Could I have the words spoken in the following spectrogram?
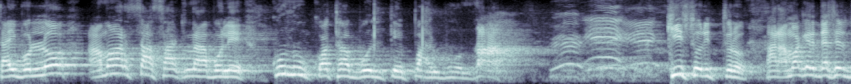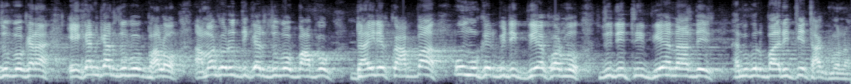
তাই বলল, আমার চাষাক না বলে কোনো কথা বলতে পারব না। কি চরিত্র? আর আমাদের দেশের যুবকেরা, এখানকার যুবক ভালো, আমাদের দিকের যুবক বাপক ডাইরেক্ট আব্বা ও মুখের বিদিক বিয়ে কর্ম, যদি তুই বিয়ে না দিস, আমি কোনো বাড়িতে থাকব না।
